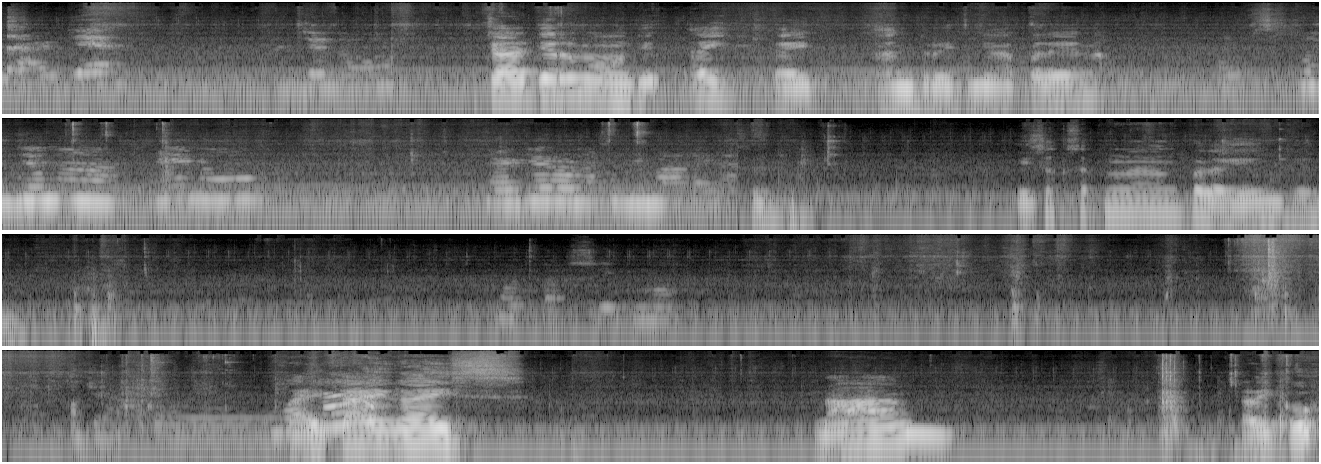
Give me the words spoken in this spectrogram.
Charger? Andiyan o. Charger mo, hindi, ay, type Android nga pala yan. ah. Andiyan na. Ayan o. Charger o nasa may makina. Isaksak mo na lang pala yun dyan. What the sigma? Jacko. Tayo tayo guys. Nang Sabi ko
